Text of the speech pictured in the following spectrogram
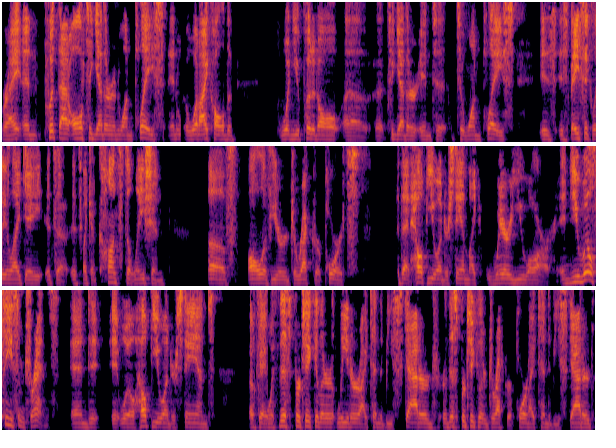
right? And put that all together in one place. And what I call the when you put it all uh, together into to one place is is basically like a it's a it's like a constellation of all of your direct reports that help you understand like where you are. And you will see some trends and it, it will help you understand okay with this particular leader i tend to be scattered or this particular direct report i tend to be scattered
